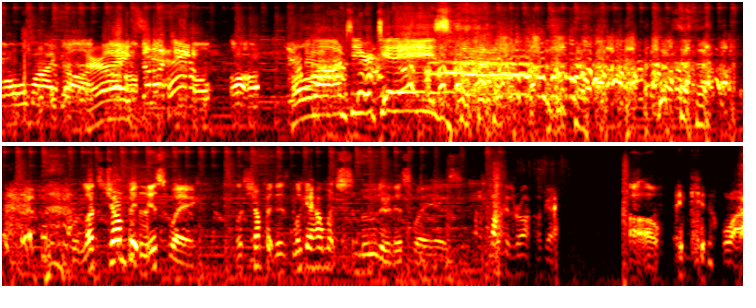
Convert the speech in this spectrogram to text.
Oh my god. Alright, Uh-oh. hold on to your titties! Let's jump it this way. Let's jump it this. Look at how much smoother this way is. What the fuck is wrong? Okay. Uh oh. wow.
